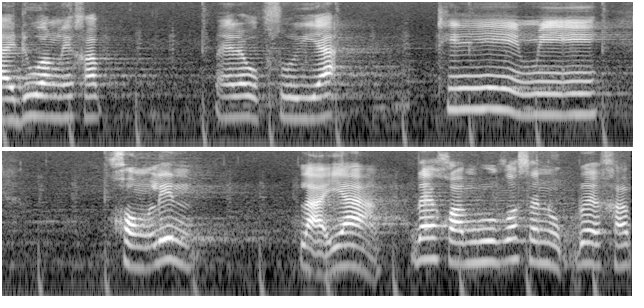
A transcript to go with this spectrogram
ลาย ๆ ดวงเลยครับ ในระบบสุริยะ ที่นี่มี ของเล่นหลายอย่าง ได้ความรู้ก็สนุกด้วยครับ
